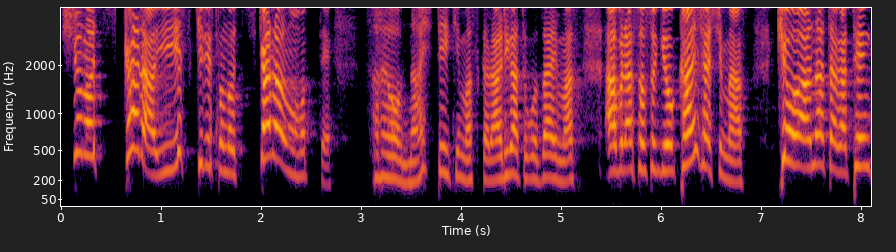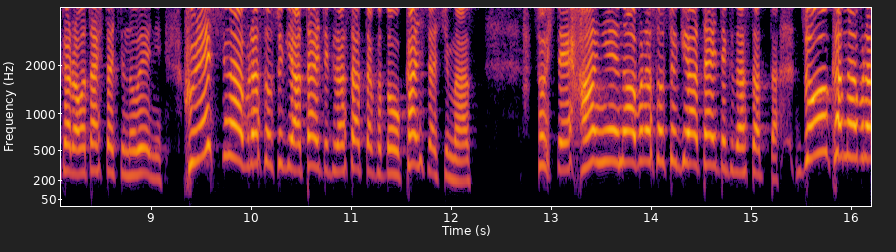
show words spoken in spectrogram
主の力イエス・キリストの力を持ってそれを成していきますからありがとうございます。油注ぎを感謝します。今日はあなたが天から私たちの上にフレッシュな油注ぎを与えてくださったことを感謝します。そして繁栄の油注ぎを与えてくださった増加の油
